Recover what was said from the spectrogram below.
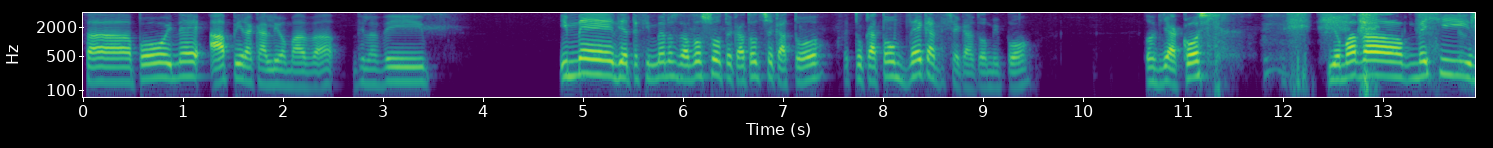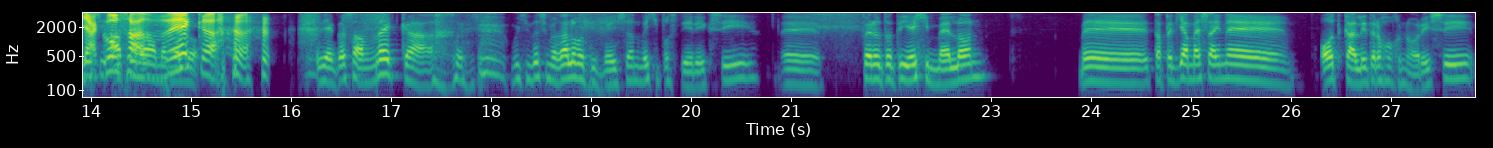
Θα πω είναι άπειρα καλή ομάδα. Δηλαδή. Είμαι διατεθειμένος να δώσω το 100%, το 110% μη πω. Το 200%. Η ομάδα με έχει δώσει άπειρα μεγάλο- 210! 210. μου έχει δώσει μεγάλο motivation, με έχει υποστηρίξει. Ε, φαίνεται ότι έχει μέλλον. Ε, τα παιδιά μέσα είναι ό,τι καλύτερο έχω γνωρίσει.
